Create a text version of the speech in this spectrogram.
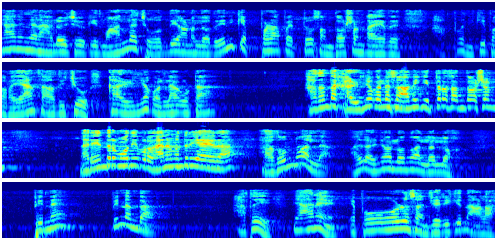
ഞാനിങ്ങനെ ആലോചിച്ച് നോക്കി നല്ല ചോദ്യമാണല്ലോ അത്. എനിക്ക് എപ്പോഴാ ഏറ്റവും സന്തോഷം ഉണ്ടായത്? അപ്പൊ എനിക്ക് പറയാൻ സാധിച്ചു കഴിഞ്ഞ കൊല്ലാകൂട്ട അതെന്താ കഴിഞ്ഞ കൊല്ലം സ്വാമിക്ക് ഇത്ര സന്തോഷം? നരേന്ദ്രമോദി പ്രധാനമന്ത്രിയായതാ? അതൊന്നും അല്ല അത് കഴിഞ്ഞ കൊല്ലമൊന്നും അല്ലല്ലോ. പിന്നെ പിന്നെന്താ? അത് ഞാൻ എപ്പോഴും സഞ്ചരിക്കുന്ന ആളാ.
